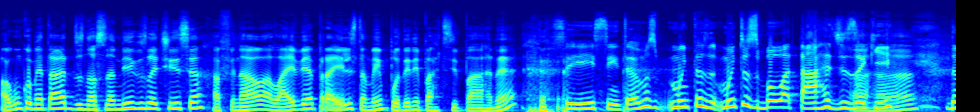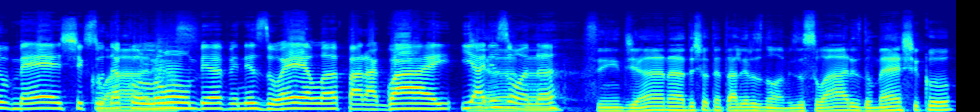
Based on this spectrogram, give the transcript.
Algum comentário dos nossos amigos, Letícia? Afinal, a live é para eles também poderem participar, né? Sim, sim. Temos muitas, muitos boa tardes aqui do México, Soares. da Colômbia, Venezuela, Paraguai e Diana. Arizona. Sim, Diana, deixa eu tentar ler os nomes. O Soares, do México,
